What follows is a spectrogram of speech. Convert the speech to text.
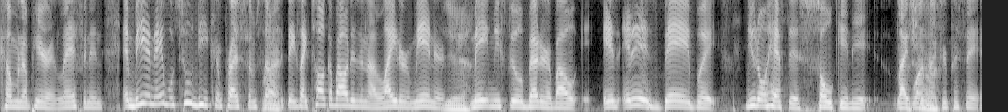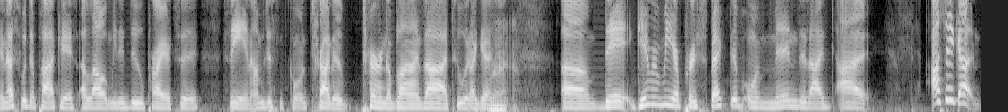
coming up here and laughing and and being able to decompress from some of the things like talk about it in a lighter manner Yeah. made me feel better about it, it is bad, but you don't have to soak in it like one hundred percent. And that's what the podcast allowed me to do prior to saying I'm just going to try to turn a blind eye to it. I guess Right. um, they giving me a perspective on men that I I I think I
